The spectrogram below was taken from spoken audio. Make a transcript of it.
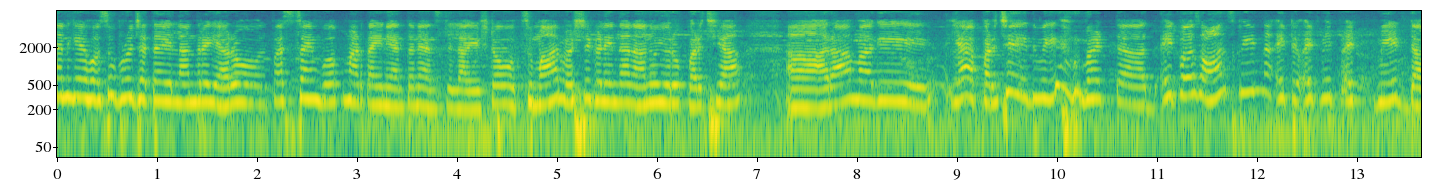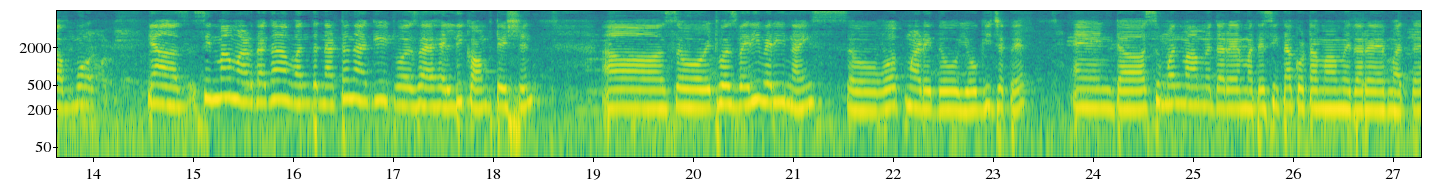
ನನಗೆ ಹೊಸಬ್ರು ಜೊತೆ ಇಲ್ಲ ಅಂದರೆ ಯಾರೋ ಫಸ್ಟ್ ಟೈಮ್ ವರ್ಕ್ ಮಾಡ್ತಾ ಇದೀನಿ ಅಂತಲೇ ಅನಿಸ್ಲಿಲ್ಲ. ಎಷ್ಟೋ ಸುಮಾರು ವರ್ಷಗಳಿಂದ ನಾನು ಇವರು ಪರಿಚಯ. ಆರಾಮಾಗಿ, ಯಾ, ಪರಿಚಯ ಇದ್ವಿ but it was on screen it it it made more yeah cinema ಮಾಡಿದಾಗ ಒಂದು ನಟನಾಗಿ it was a healthy competition so it was very very nice so work ಮಾಡಿದ್ದು ಯೋಗಿ ಜೊತೆ. ಆ್ಯಂಡ್ ಸುಮನ್ ಮ್ಯಾಮ್ ಇದ್ದಾರೆ ಮತ್ತು ಸೀತಾಕೋಟ ಮ್ಯಾಮ್ ಇದ್ದಾರೆ ಮತ್ತು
